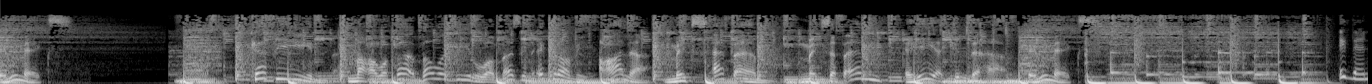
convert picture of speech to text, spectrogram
ال mix. كافيين مع وفاء بوازير ومازن إكرامي على Mix FM. Mix FM هي كلها ال mix. إذا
